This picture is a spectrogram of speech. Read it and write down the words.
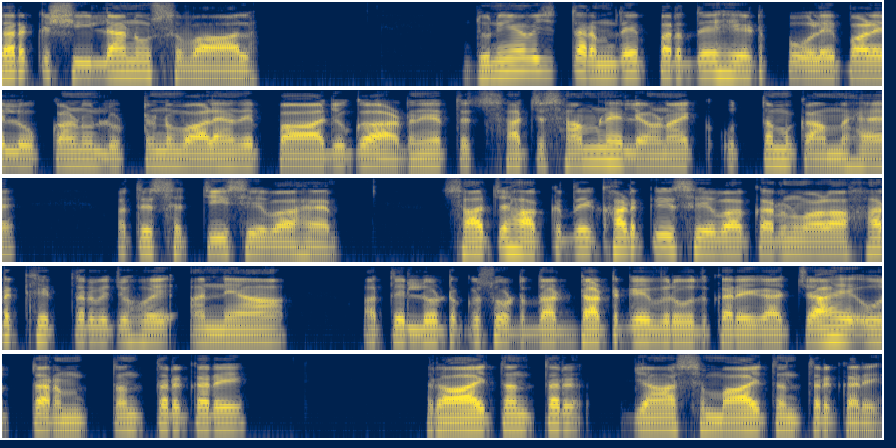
ਤਰਕਸ਼ੀਲਾਂ ਨੂੰ ਸਵਾਲ। ਦੁਨੀਆ ਵਿੱਚ ਧਰਮ ਦੇ ਪਰਦੇ ਹੇਠ ਭੋਲੇ ਭਾਲੇ ਲੋਕਾਂ ਨੂੰ ਲੁੱਟਣ ਵਾਲਿਆਂ ਦੇ ਪਾਜ ਉਘਾੜਨੇ ਅਤੇ ਸੱਚ ਸਾਹਮਣੇ ਲਿਆਉਣਾ ਇੱਕ ਉੱਤਮ ਕੰਮ ਹੈ ਅਤੇ ਸੱਚੀ ਸੇਵਾ ਹੈ। ਸੱਚ ਹੱਕ ਤੇ ਖੜ ਕੇ ਸੇਵਾ ਕਰਨ ਵਾਲਾ ਹਰ ਖੇਤਰ ਵਿੱਚ ਹੋਏ ਅਨਿਆਂ ਅਤੇ ਲੁੱਟ ਘਸੁੱਟ ਦਾ ਡਟ ਕੇ ਵਿਰੋਧ ਕਰੇਗਾ, ਚਾਹੇ ਉਹ ਧਰਮ ਤੰਤਰ ਕਰੇ ਰਾਜਤੰਤਰ ਜਾਂ ਸਮਾਜ ਤੰਤਰ ਕਰੇ।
